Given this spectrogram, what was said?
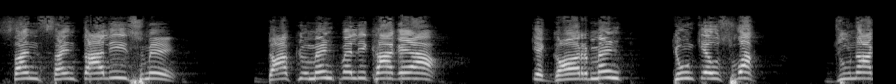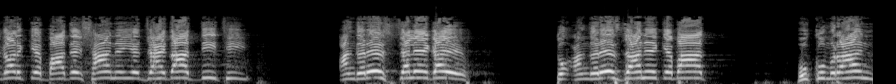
सन सैतालीस में डॉक्यूमेंट में लिखा गया कि गवर्नमेंट, क्योंकि उस वक्त जूनागढ़ के बादशाह ने यह जायदाद दी थी, अंग्रेज़ चले गए। तो अंग्रेज़ जाने के बाद हुकुमरान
